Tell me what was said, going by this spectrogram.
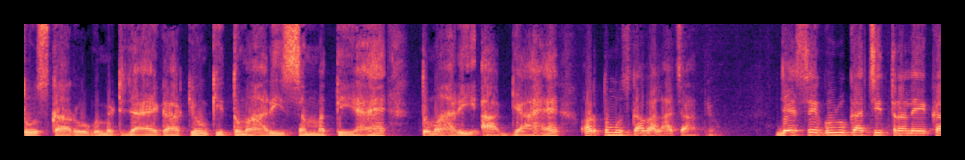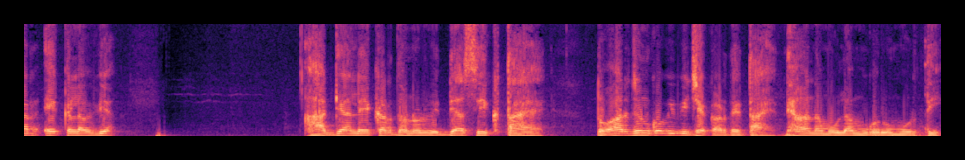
तो उसका रोग मिट जाएगा, क्योंकि तुम्हारी सम्मति है, तुम्हारी आज्ञा है, और तुम उसका भला चाहते हो। जैसे गुरु का चित्र लेकर एकलव्य आज्ञा लेकर धनुर्विद्या सीखता है तो अर्जुन को भी पीछे कर देता है। ध्यान मूलम गुरु मूर्ति।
